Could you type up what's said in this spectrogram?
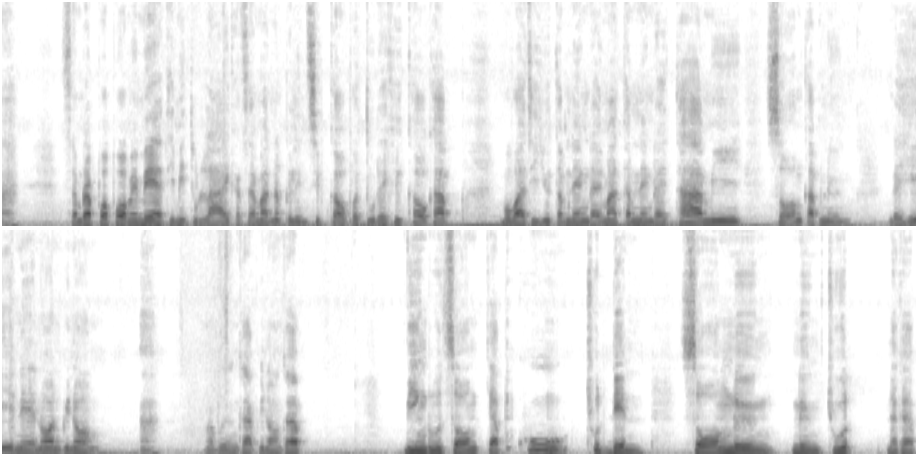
อะสำหรับพ่อพ่อแม่แม่ที่มีทุนหลายก็สามารถนำไปเล่น19 ประตูได้คือเก้าครับบ่ว่าที่อยู่ตำแหน่งใดมาตำแหน่งใดถ้ามี 2 กับ 1 ได้เฮแน่นอนพี่น้องอะมาเบิ่งครับพี่น้องครับ วิ่งรูด 2 จับคู่ชุดเด่น 2 1 1 ชุดนะครับ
